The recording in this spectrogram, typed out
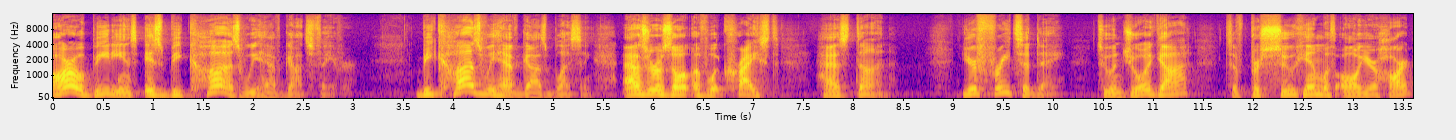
Our obedience is because we have God's favor, because we have God's blessing as a result of what Christ has done. you're free today to enjoy God, to pursue Him with all your heart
